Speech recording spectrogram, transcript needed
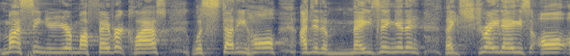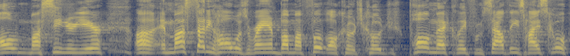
my senior year, my favorite class was study hall. I did amazing in it, like straight A's all, all my senior year. Uh, and my study hall was ran by my football coach, Coach Paul Meckley from Southeast High School.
